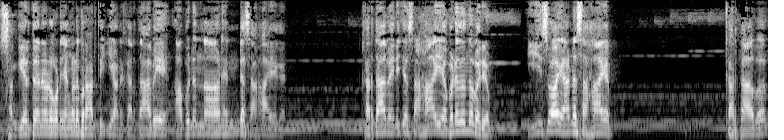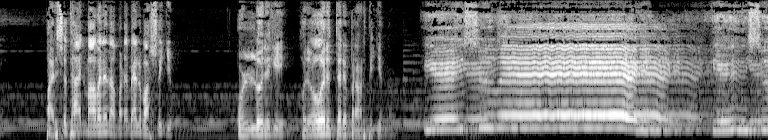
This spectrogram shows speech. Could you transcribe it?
സങ്കീർത്തനോട് കൂടെ ഞങ്ങൾ പ്രാർത്ഥിക്കുകയാണ്. കർത്താവെ അവിടുന്നാണ് എന്റെ സഹായകൻ. കർത്താവ് എനിക്ക് സഹായം എവിടെ നിന്ന് വരും? ഈശോയാണ് സഹായം. കർത്താവ് പരിശുദ്ധാത്മാവനെ നമ്മുടെ മേൽ വർഷിക്കും. ഉള്ളൊരുകി ഓരോരുത്തരും പ്രാർത്ഥിക്കുന്നു. യേശുവേ യേശുവേ.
